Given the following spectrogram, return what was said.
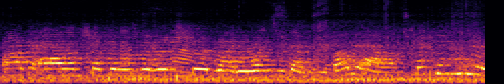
Barbara Allen checking into the insured rider 170. Barbara Allen checking into the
